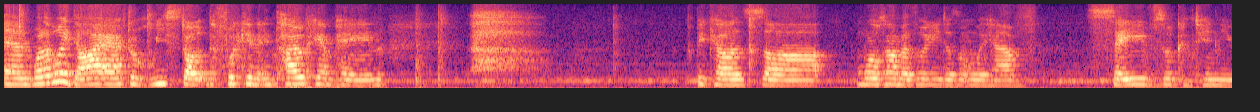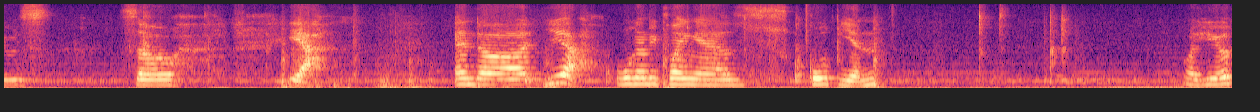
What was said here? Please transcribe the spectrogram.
And whenever I die, I have to restart the freaking entire campaign because uh, Mortal Kombat 3 doesn't really have saves or continues. So, yeah. And, uh, yeah. We're gonna be playing as Scorpion. Right here.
